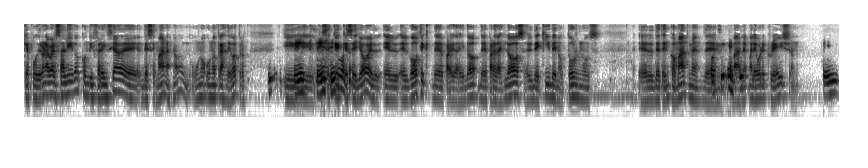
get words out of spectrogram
que pudieron haber salido con diferencia de, de semanas, ¿no? Uno, uno tras de otro. Y Sí, sí, qué, sé- sí, qué yo, el, el, el Gothic de Paradise, Do- de Paradise Lost, el de Key de Nocturnus, el de Ten Commandments de Pues es- Male- Malevolent Creation. Sí,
